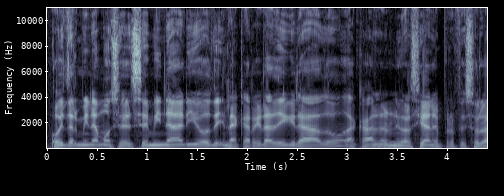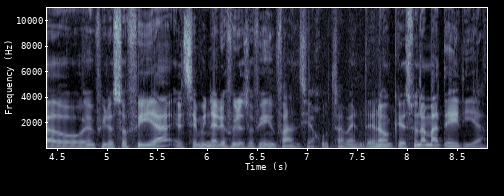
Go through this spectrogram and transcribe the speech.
Hoy terminamos el seminario en la carrera de grado, acá en la universidad, en el profesorado en filosofía, el seminario Filosofía de Infancia, justamente, ¿no? que es una materia.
